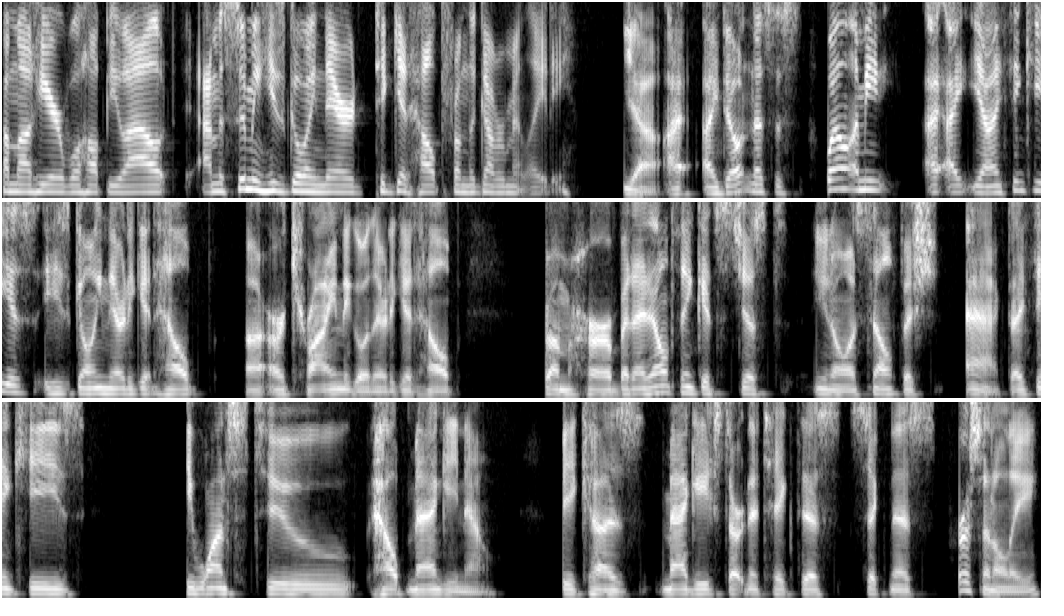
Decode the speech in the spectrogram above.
Come out here, we'll help you out. I'm assuming he's going there to get help from the government lady. Yeah, I, I don't necessarily. Well, I mean, I, I yeah, I think he is. He's going there to get help, uh, or trying to go there to get help from her. But I don't think it's just you know a selfish act. I think he's he wants to help Maggie now because Maggie's starting to take this sickness personally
